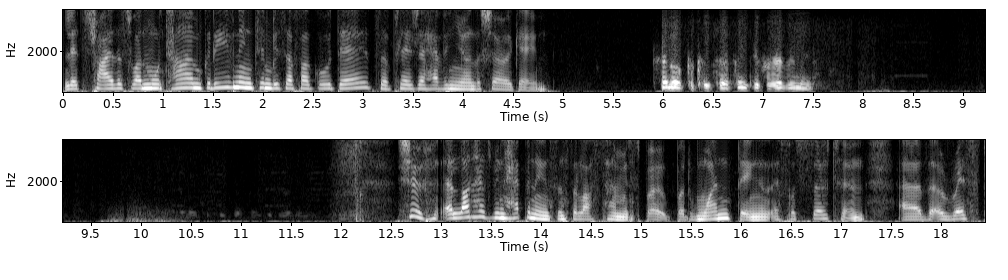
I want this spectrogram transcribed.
Let's try this one more time. Good evening, Tembisa Fakude. It's a pleasure having you on the show again. Hello, Patricia. Thank you for having me. Sure, a lot has been happening since the last time we spoke, but one thing for certain uh, the arrest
